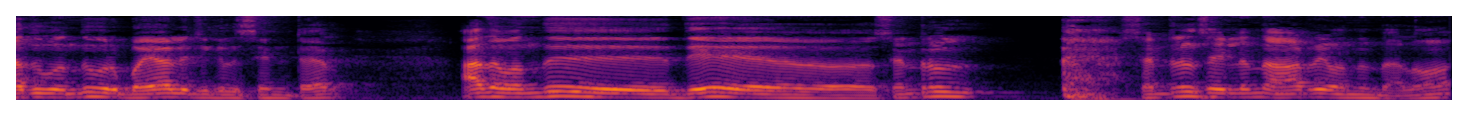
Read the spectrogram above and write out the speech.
அது வந்து ஒரு பயாலஜிக்கல் சென்டர் அதை வந்து தே சென்ட்ரல் சென்ட்ரல் சைட்லேருந்து ஆர்டரே வந்திருந்தாலும்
